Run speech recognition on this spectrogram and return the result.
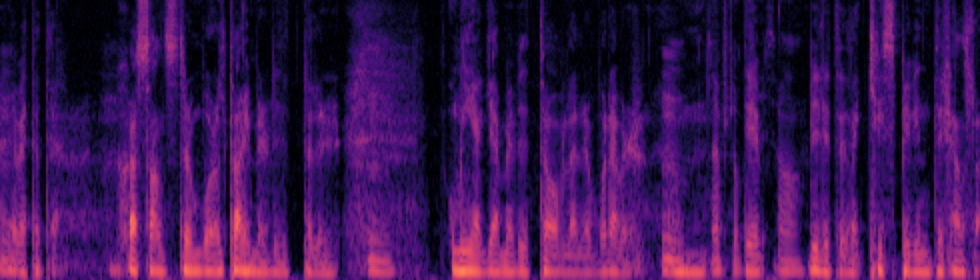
Mm. jag vet inte. Sjö Sandström World Timer vit eller Mm. Omega med vit tavla eller whatever. Mm. Mm. Det- precis. Ja. Blir lite så här krispig vinterkänsla.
